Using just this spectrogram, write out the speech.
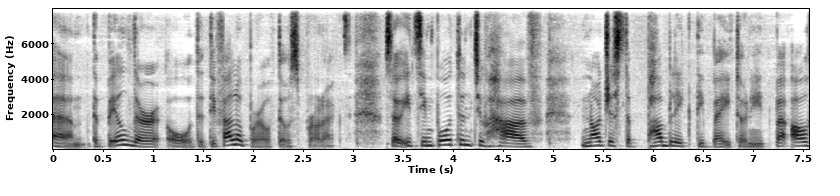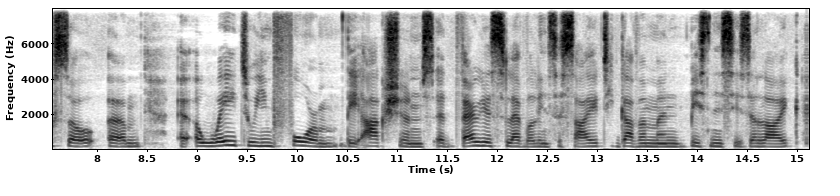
um, the builder or the developer of those products? So it's important to have not just a public debate on it, but also um, a, a, way to inform the actions at various levels in society, government, businesses alike,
